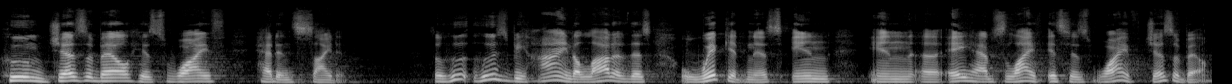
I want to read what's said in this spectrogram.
whom Jezebel, his wife, had incited. So, who, who's behind a lot of this wickedness in, in uh, Ahab's life? It's his wife, Jezebel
